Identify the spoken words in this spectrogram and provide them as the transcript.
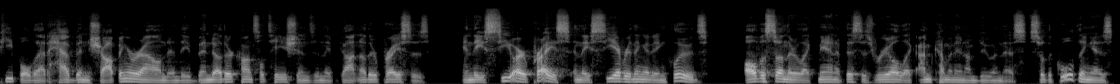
people that have been shopping around and they've been to other consultations and they've gotten other prices and they see our price and they see everything it includes, all of a sudden they're like, man, if this is real, like I'm coming in, I'm doing this. So the cool thing is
